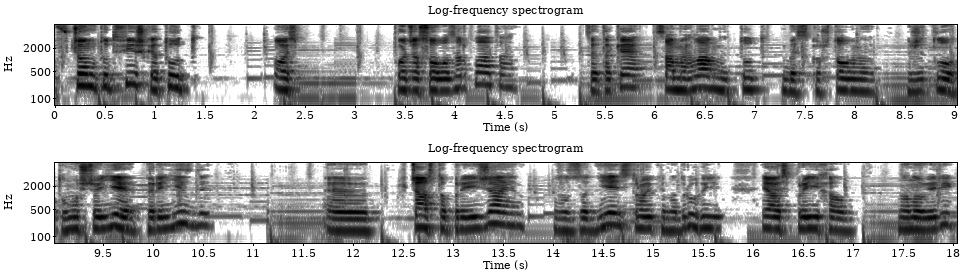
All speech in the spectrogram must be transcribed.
в чому тут фішка? Тут ось почасова зарплата. Це таке. Саме головне тут безкоштовне житло, тому що є переїзди. Е, часто приїжджаємо з однієї стройки на другої. Я ось приїхав на Новий рік,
